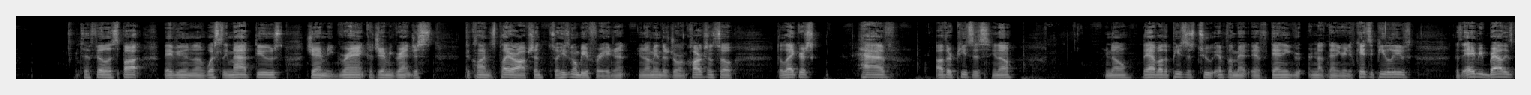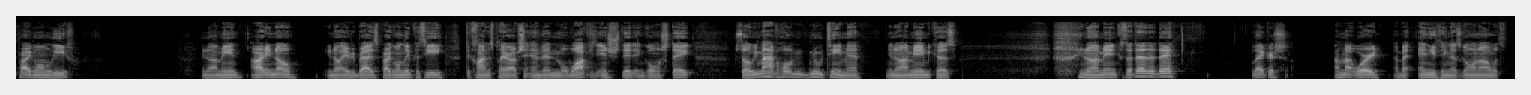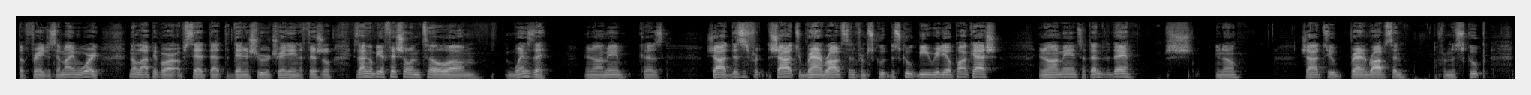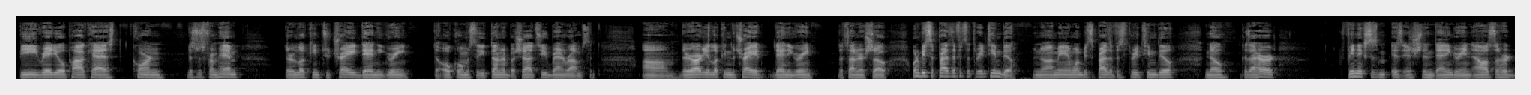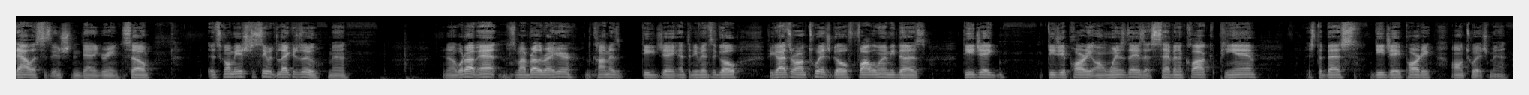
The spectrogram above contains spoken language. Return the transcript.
to fill his spot. Maybe even uh, Wesley Matthews, Jerami Grant, because Jerami Grant just declined his player option, so he's going to be a free agent. You know what I mean? There's Jordan Clarkson, so the Lakers have other pieces. You know, you know they have other pieces to implement if Danny, not Danny Green, if KCP leaves, because Avery Bradley's probably going to leave. You know what I mean? I already know. You know, Avery Bradley's probably going to leave because he declined his player option, and then Milwaukee's interested in Golden State. So we might have a whole new team, man. You know what I mean? Because, you know what I mean? Because at the end of the day, Lakers, I'm not worried about anything that's going on with the free agency. I'm not even worried. I know a lot of people are upset that the Dennis Schroeder trade ain't official. It's not going to be official until um, Wednesday. You know what I mean? Because shout out, this is for shout out to Brandon Robinson from Scoop the Scoop B Radio Podcast. You know what I mean? So at the end of the day, sh- you know, shout out to Brandon Robinson from the Scoop B Radio Podcast. Corn, this was from him. They're looking to trade Danny Green, the Oklahoma City Thunder. But shout out to you, Brandon Robinson. Um, they're already looking to trade Danny Green, the Thunder. So wouldn't be surprised if it's a three-team deal. You know what I mean? Wouldn't be surprised if it's a three-team deal. No, because I heard Phoenix is is interested in Danny Green. I also heard Dallas is interested in Danny Green. So it's gonna be interesting to see what the Lakers do, man. You know what up, Ant? This is my brother right here. The comments, DJ Anthony Vincent. Go if you guys are on Twitch, go follow him. He does DJ DJ party on Wednesdays at seven o'clock p.m. It's the best DJ party on Twitch, man.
